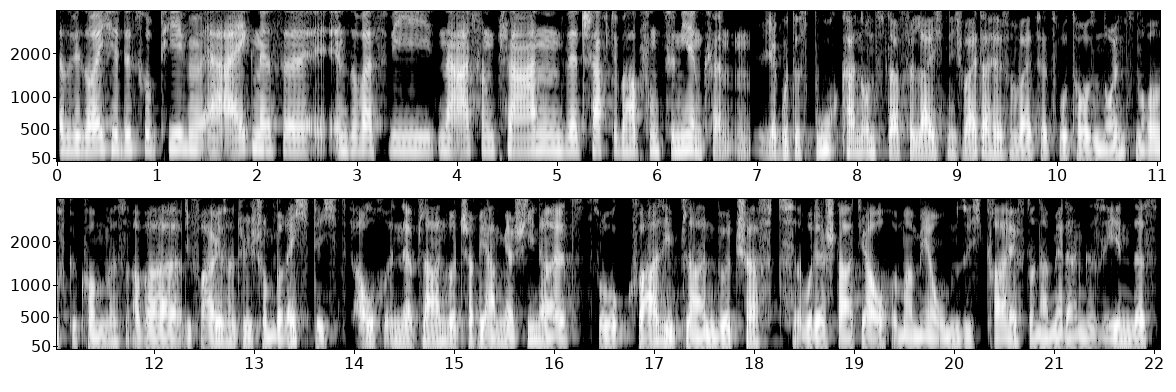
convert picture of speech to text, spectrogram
also wie solche disruptiven Ereignisse in sowas wie eine Art von Planwirtschaft überhaupt funktionieren könnten. Ja gut, das Buch kann uns da vielleicht nicht weiterhelfen, weil es ja 2019 rausgekommen ist. Aber die Frage ist natürlich schon berechtigt. Auch in der Planwirtschaft, wir haben ja China als so quasi Planwirtschaft, wo der Staat ja auch immer mehr um sich greift und haben ja dann gesehen, dass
